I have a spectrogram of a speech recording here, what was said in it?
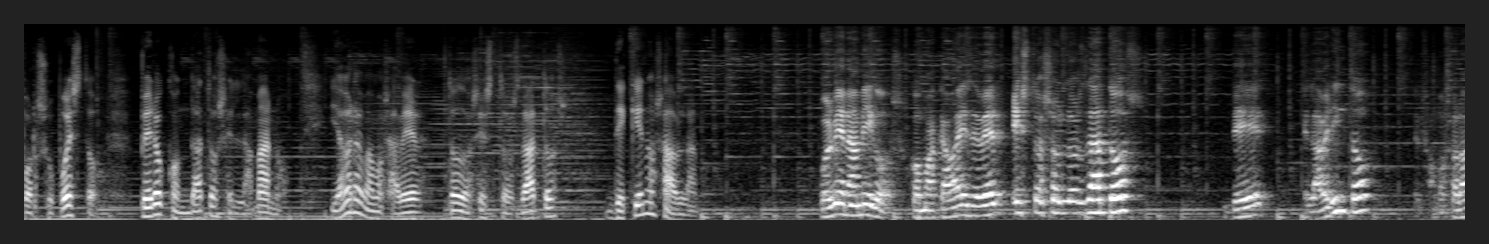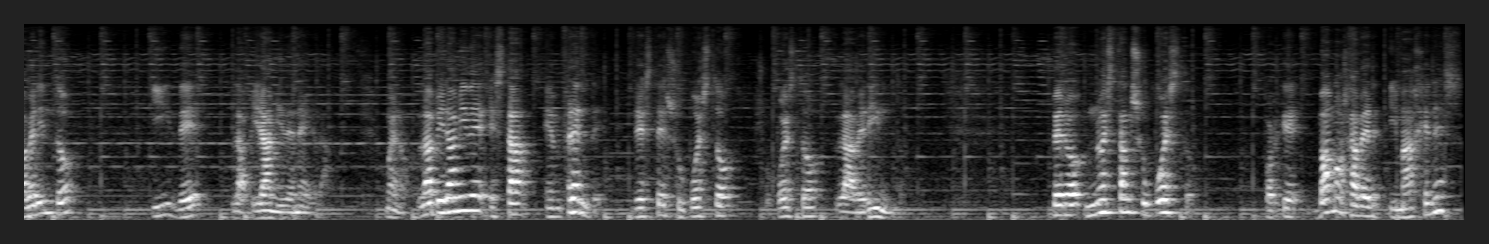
por supuesto, pero con datos en la mano. Y ahora vamos a ver todos estos datos, ¿de qué nos hablan? Pues bien amigos, como acabáis de ver, estos son los datos del el laberinto, el famoso laberinto, y de la pirámide negra. Bueno, la pirámide está enfrente de este supuesto, supuesto laberinto. Pero no es tan supuesto, porque vamos a ver imágenes,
